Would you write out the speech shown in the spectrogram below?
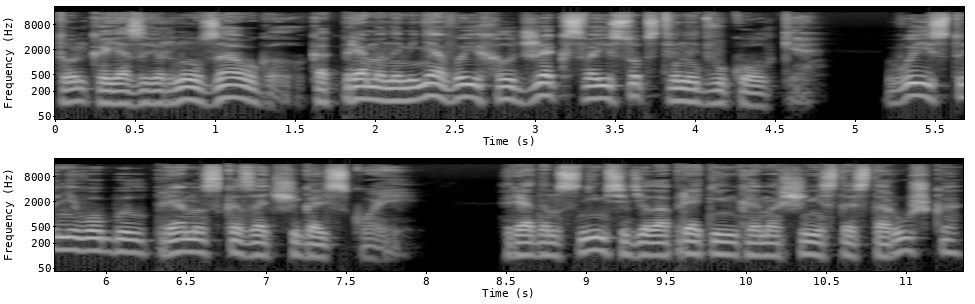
Только я завернул за угол, как прямо на меня выехал Джек в своей собственной двуколке. Выезд у него был, прямо сказать, щегольской. Рядом с ним сидела опрятненькая морщинистая старушка,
